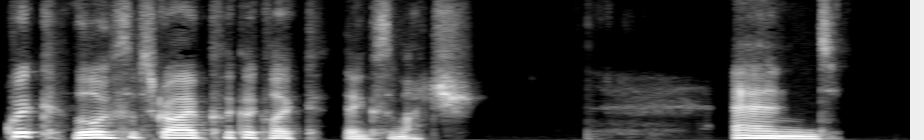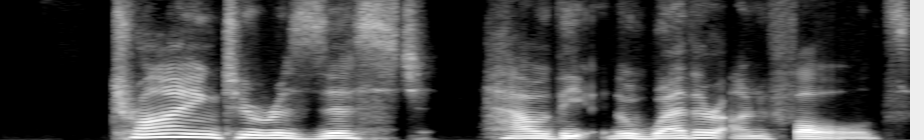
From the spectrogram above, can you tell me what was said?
quick little subscribe, click, click, click. Thanks so much. And trying to resist how the, the weather unfolds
